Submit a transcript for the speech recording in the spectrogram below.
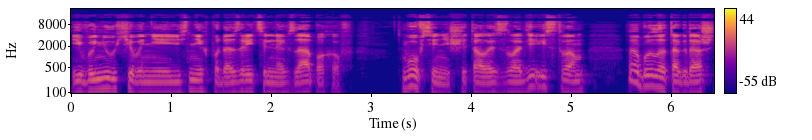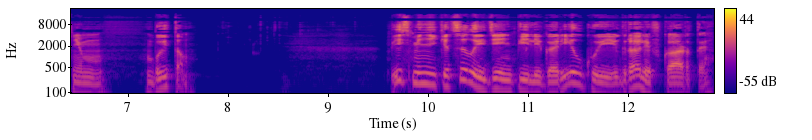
и вынюхивание из них подозрительных запахов вовсе не считалось злодейством, а было тогдашним бытом. Письменники целый день пили горилку и играли в карты,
